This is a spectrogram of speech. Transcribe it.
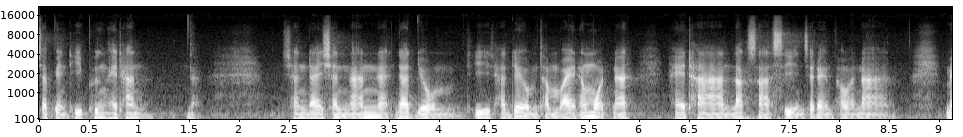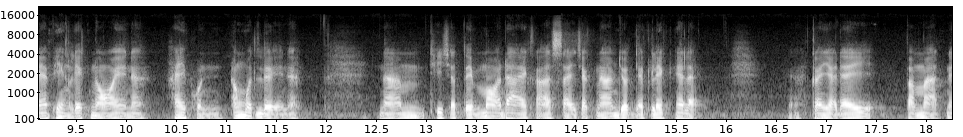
จะเป็นที่พึ่งให้ท่านนะชั้นใดชั้นนั้นนะญาติโยมที่ท่านโยมทำไว้ทั้งหมดนะให้ทานรักษาศีลเจริญภาวนา แม้เพียงเล็กน้อยนะให้ผลทั้งหมดเลยนะน้ำที่จะเต็มหม้อได้ก็อาศัยจากน้ำหยดเล็กๆนี่แหละก็อย่าได้ประมาทใน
